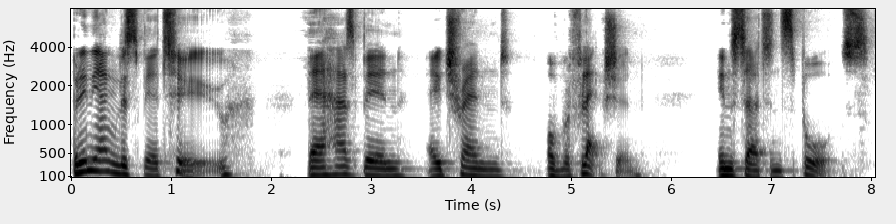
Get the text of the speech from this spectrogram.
But in the Anglosphere too, there has been a trend of reflection in certain sports.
